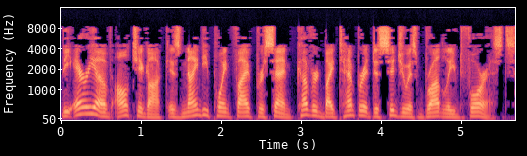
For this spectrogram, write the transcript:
The area of Altyaghach is 90.5% covered by temperate deciduous broadleaved forests.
